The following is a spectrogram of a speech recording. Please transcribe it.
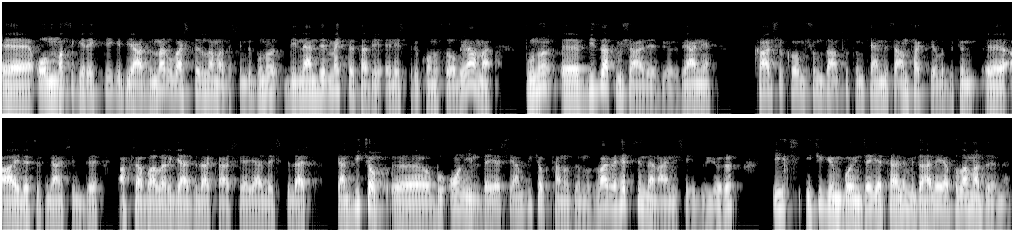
e, olması gerektiği gibi yardımlar ulaştırılamadı? Şimdi bunu dillendirmek de tabii eleştiri konusu oluyor ama bunu e, bizzat müşahede ediyoruz. Yani karşı komşumdan tutun kendisi Antakyalı bütün e, ailesi filan şimdi akrabaları geldiler karşıya yerleştiler. Yani birçok e, bu 10 ilde yaşayan birçok tanıdığımız var ve hepsinden aynı şeyi duyuyoruz. İlk iki gün boyunca yeterli müdahale yapılamadığını,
